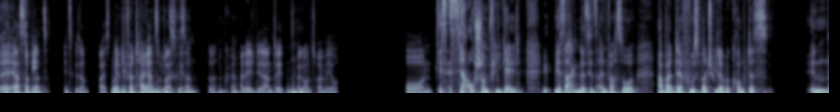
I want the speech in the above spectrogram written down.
Äh, erster Nee. Platz. Insgesamt Preisgelder. Oder die Verteilung Preisgelder. insgesamt. Also Okay. Alle, die da antreten, Mhm. 2,2 Millionen. Und Es ist ja auch schon viel Geld. Wir sagen das jetzt einfach so, aber der Fußballspieler bekommt es in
